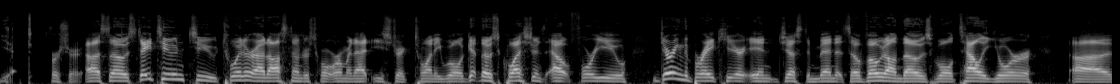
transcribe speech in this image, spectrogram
yet for sure. Uh, so stay tuned to Twitter at Austin underscore Orman at Eastrick20. We'll get those questions out for you during the break here in just a minute. So vote on those. We'll tally your uh,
